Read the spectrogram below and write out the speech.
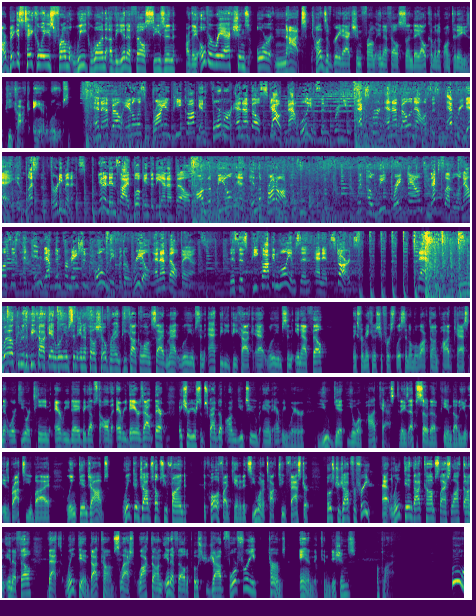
Our biggest takeaways from week one of the NFL season are they overreactions or not? Tons of great action from NFL Sunday, all coming up on today's Peacock and Williamson. NFL analyst Brian Peacock and former NFL scout Matt Williamson bring you expert NFL analysis every day in less than 30 minutes. Get an inside look into the NFL on the field and in the front office with elite breakdowns, next level analysis, and in depth information only for the real NFL fans. This is Peacock and Williamson, and it starts now. Welcome to the Peacock and Williamson NFL show. Brian Peacock alongside Matt Williamson at BD Peacock at Williamson NFL. Thanks for making us your first listen on the Locked On Podcast Network, your team every day. Big ups to all the everydayers out there. Make sure you're subscribed up on YouTube and everywhere you get your podcast. Today's episode of PNW is brought to you by LinkedIn Jobs. LinkedIn Jobs helps you find the qualified candidates you want to talk to faster. Post your job for free at LinkedIn.com slash locked on NFL. That's LinkedIn.com slash locked on NFL to post your job for free. Terms and conditions apply.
